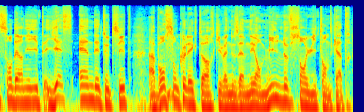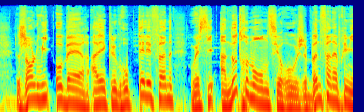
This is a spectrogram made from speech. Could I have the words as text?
son dernier hit Yes and et tout de suite un bon son collector qui va nous amener en 1984. Jean-Louis Aubert avec le groupe Téléphone. Voici un autre monde sur Rouge. Bonne fin d'après-midi.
